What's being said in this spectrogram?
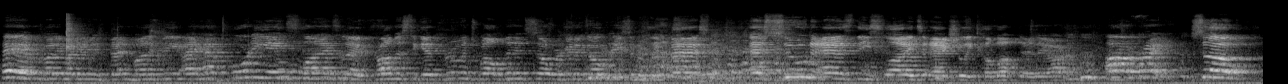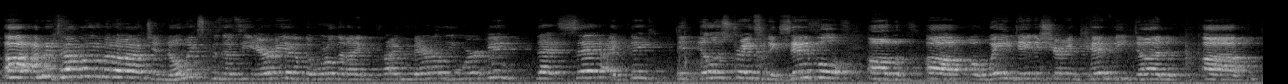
Hey everybody, my name is Ben Busby. I have 48 slides that I promised to get through in 12 minutes, so we're going to go reasonably fast. As soon as these slides actually come up, there they are. All right, so uh, I'm going to talk a little bit about genomics because that's the area of the world that I primarily work in. That said, I think it illustrates an example of uh, a way data sharing can be done uh,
